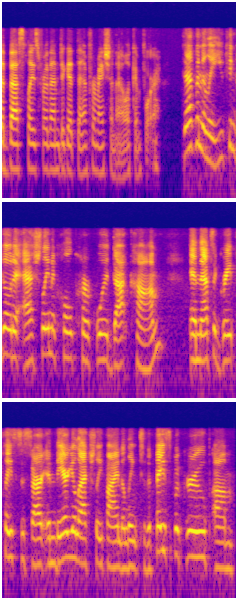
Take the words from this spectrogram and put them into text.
the best place for them to get the information they're looking for? Definitely. You can go to ashleynicolekirkwood.com, and that's a great place to start. And there you'll actually find a link to the Facebook group, um,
